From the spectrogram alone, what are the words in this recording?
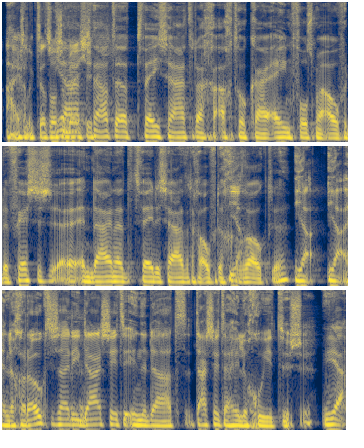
Eigenlijk, dat was ja, een beetje... het had er twee zaterdagen achter elkaar. één volgens mij over de verses. eh, en daarna de tweede zaterdag over de Ja. gerookte. Ja, ja, en de gerookte, zei hij, daar zitten inderdaad... daar zitten hele goede tussen. Ja,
